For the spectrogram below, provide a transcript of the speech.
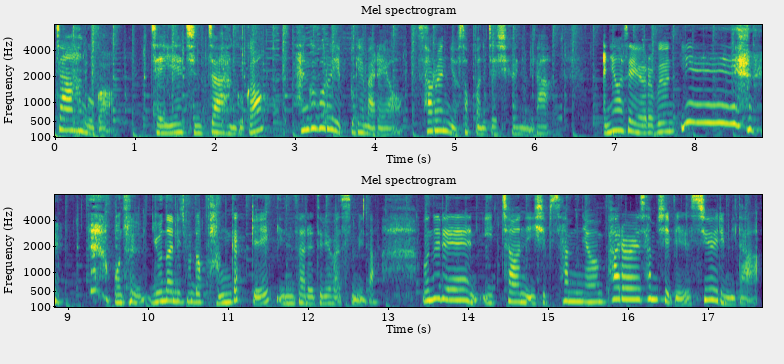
진짜 한국어, 제2의 진짜 한국어, 한국어로 예쁘게 말해요. 36번째 시간입니다. 안녕하세요, 여러분. 예! 오늘 유난히 좀 더 반갑게 인사를 드려봤습니다. 오늘은 2023년 8월 30일 수요일입니다.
